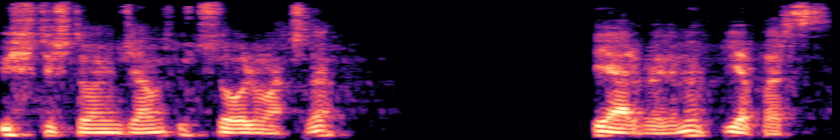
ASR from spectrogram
üst üste oynayacağımız 3 zorlu maçla diğer bölümü yaparız.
